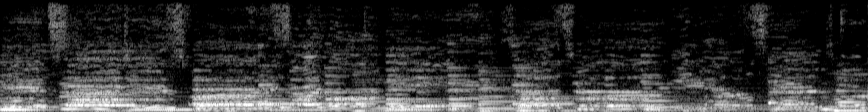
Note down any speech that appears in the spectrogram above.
It satisfies my longings as nothing else can do.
